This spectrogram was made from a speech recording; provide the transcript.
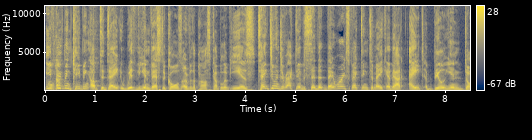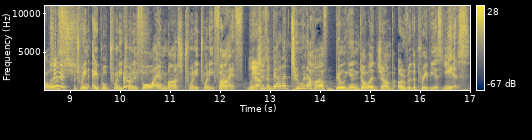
If Okay. you've been keeping up to date with the investor calls over the past couple of years, Take Two Interactive said that they were expecting to make about $8 billion Sheesh. between April 2024 and March 2025, which Yeah. is about a $2.5 billion jump over the previous years.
